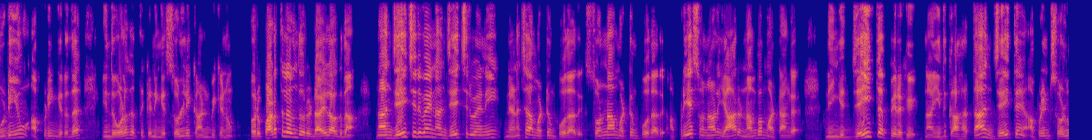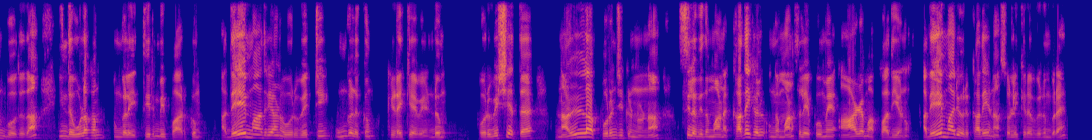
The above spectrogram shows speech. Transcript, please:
முடியும் அப்படிங்கிறத இந்த உலகத்துக்கு நீங்கள் சொல்லி காண்பிக்கணும். ஒரு படத்துல இருந்த ஒரு டயலாக் தான். நான் ஜெயிச்சிருவேன் நான் ஜெயிச்சிருவேன்னு நினச்சா மட்டும் போதாது. சொன்னால் மட்டும் போதாது. அப்படியே சொன்னாலும் யாரும் நம்ப மாட்டாங்க. நீங்கள் ஜெயித்த பிறகு நான் இதுக்காகத்தான் ஜெயித்தேன் அப்படின்னு சொல்லும்போது தான் இந்த உலகம் உங்களை திரும்பி பார்க்கும். அதே மாதிரியான ஒரு வெற்றி உங்களுக்கும் கிடைக்க வேண்டும். ஒரு விஷயத்த நல்லா புரிஞ்சுக்கணும்னா சில விதமான கதைகள் உங்க மனசுல எப்பவுமே ஆழமா பதியணும். அதே மாதிரி ஒரு கதையை நான் சொல்லிக்கிற விரும்புறேன்.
